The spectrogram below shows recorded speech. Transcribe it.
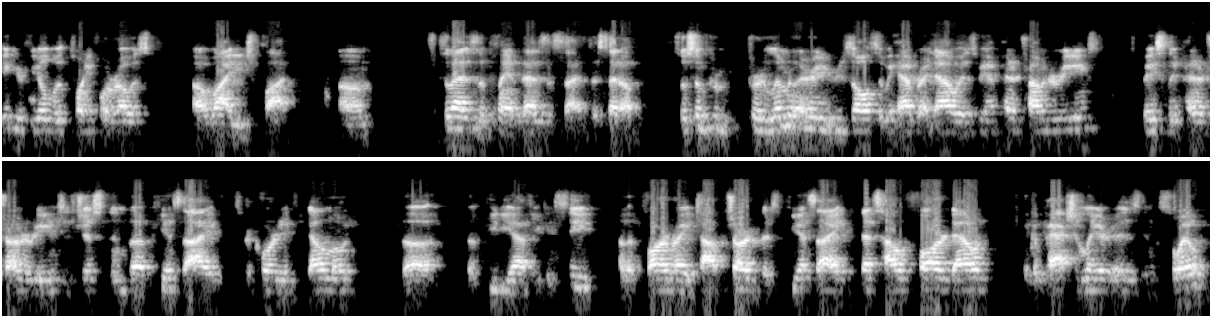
acre field with 24 rows uh, wide each plot. Um, so that is the plant, that is the, site, the setup. So some pre preliminary results that we have right now is we have penetrometer readings. Basically penetrometer readings is just in the PSI, it's recorded. If you download the, the PDF, you can see on the far right top chart, there's PSI. That's how far down the compaction layer is in the soil.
